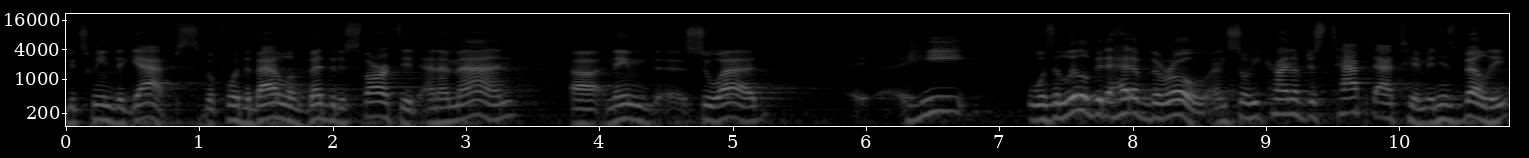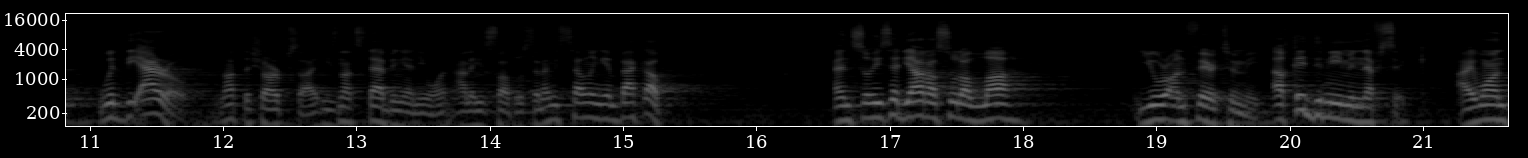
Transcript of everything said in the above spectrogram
between the gaps before the Battle of Badr started, and a man uh, named uh, Suad, he was a little bit ahead of the row, and so he kind of just tapped at him in his belly with the arrow, not the sharp side. He's not stabbing anyone, wasalam. He's telling him, back up. And so he said, Ya Rasulullah, you were unfair to me. Aqidni min nafsik. I want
